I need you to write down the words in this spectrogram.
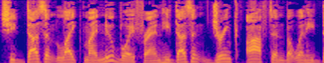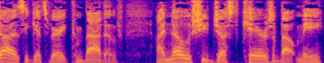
she doesn't like my new boyfriend. He doesn't drink often, but when he does, he gets very combative. I know she just cares about me."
